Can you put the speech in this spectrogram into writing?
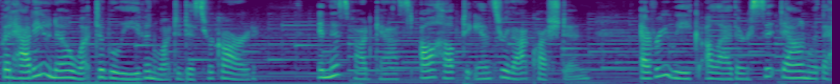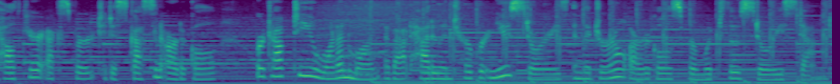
But how do you know what to believe and what to disregard? In this podcast, I'll help to answer that question. Every week, I'll either sit down with a healthcare expert to discuss an article or talk to you one on one about how to interpret news stories and the journal articles from which those stories stemmed.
